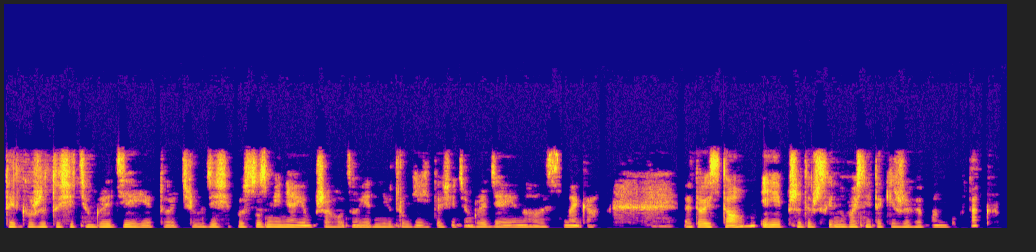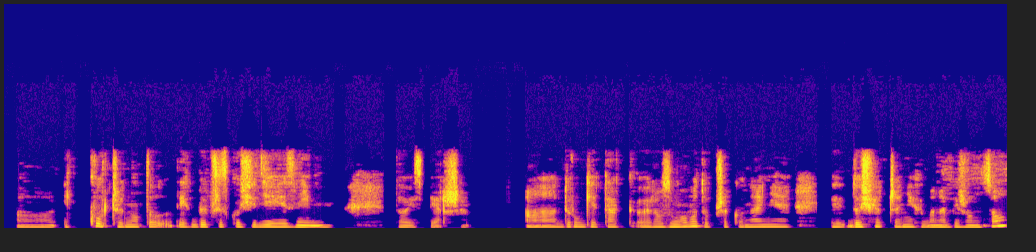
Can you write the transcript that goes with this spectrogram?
tego, że to się ciągle dzieje. To ci ludzie się po prostu zmieniają, przechodzą jedni w drugich i to się ciągle dzieje, no jest mega. To jest to i przede wszystkim, no właśnie taki żywy Pan Bóg, tak? I kurczę, no to jakby wszystko się dzieje z Nim. To jest pierwsze. A drugie tak rozumowo to przekonanie, y, doświadczenie chyba na bieżąco,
